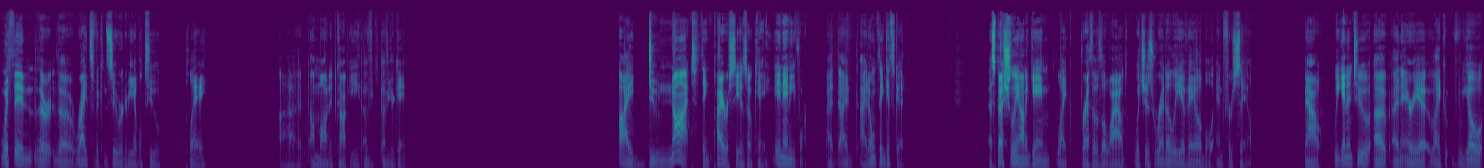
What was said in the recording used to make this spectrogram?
within the the rights of a consumer to be able to play uh, a modded copy of of your game. I do not think piracy is okay in any form. I, I, I don't think it's good, especially on a game like Breath of the Wild, which is readily available and for sale. Now, we get into a, an area like we go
